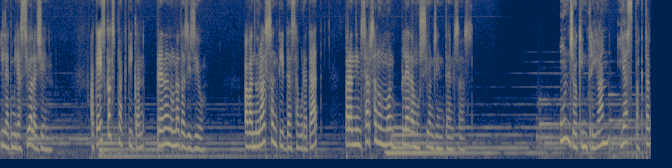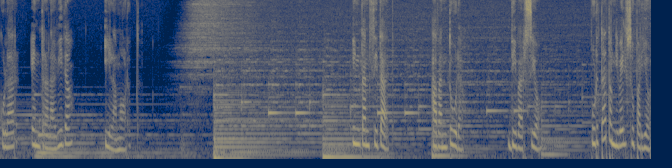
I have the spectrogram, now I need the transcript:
i l'admiració a la gent. Aquells que els practiquen prenen una decisió. Abandonar el sentit de seguretat per endinsar-se en un món ple d'emocions intenses. Un joc intrigant i espectacular entre la vida i la mort. Intensitat, aventura, diversió, portat a un nivell superior,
